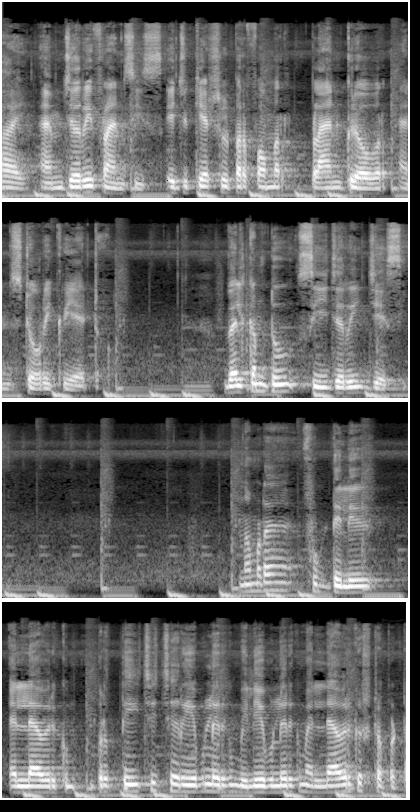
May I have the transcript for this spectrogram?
Hi, I'm Jerry Francis educational performer plant grower and story creator welcome to C Jerry J C നമ്മുടെ ഫുഡിൽ എല്ലാവർക്കും പ്രത്യേകിച്ച് ചെറിയ പിള്ളേർക്കും വലിയ പിള്ളേർക്കും എല്ലാവർക്കും ഇഷ്ടപ്പെട്ട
